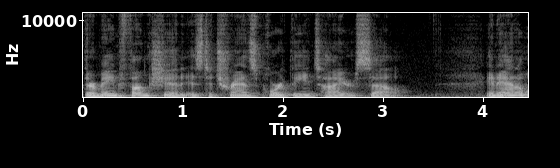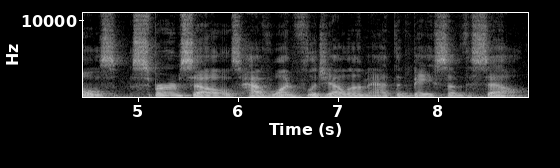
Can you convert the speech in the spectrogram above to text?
Their main function is to transport the entire cell. In animals, sperm cells have one flagellum at the base of the cell,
